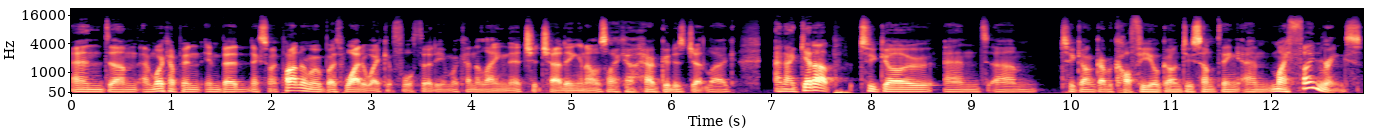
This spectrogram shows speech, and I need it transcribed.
and um, and woke up in, in bed next to my partner, and we were both wide awake at 4:30, and we're kind of laying there chit chatting, and I was like, oh, how good is jet lag? And I get up to go and um, to go and grab a coffee or go and do something, and my phone rings.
